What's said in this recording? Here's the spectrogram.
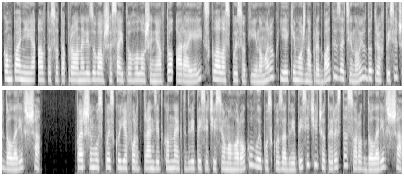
Компанія Автосота, проаналізувавши сайт оголошення авто RIA, склала список іномарок, які можна придбати за ціною до 3 тисяч доларів США. Першим у списку є Ford Transit Connect 2007 року випуску за 2440 доларів США.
